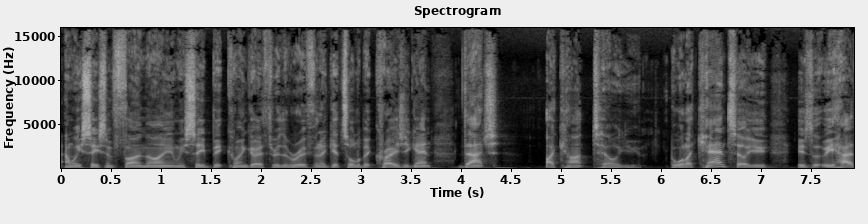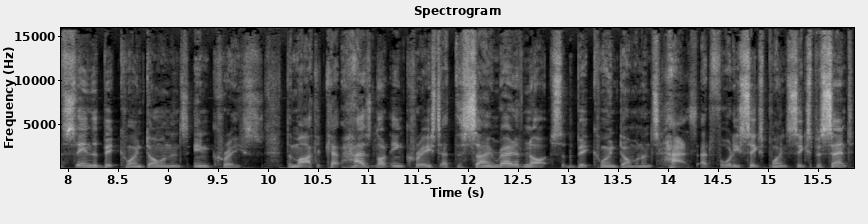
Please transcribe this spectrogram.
and we see some FOMO and we see Bitcoin go through the roof, and it gets all a bit crazy again? That I can't tell you. But what I can tell you is that we have seen the Bitcoin dominance increase. The market cap has not increased at the same rate of knots that the Bitcoin dominance has at 46.6%.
